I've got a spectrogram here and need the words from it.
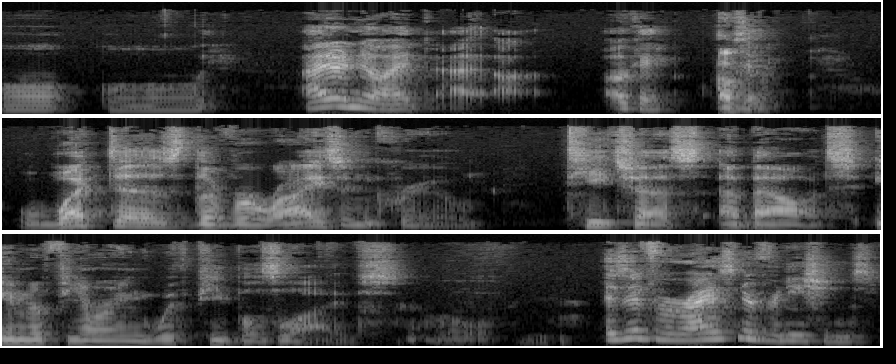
Oh, oh. I don't know. I, I okay. Okay. What does the Horizon crew teach us about interfering with people's lives? Is it Horizon or Venetians?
